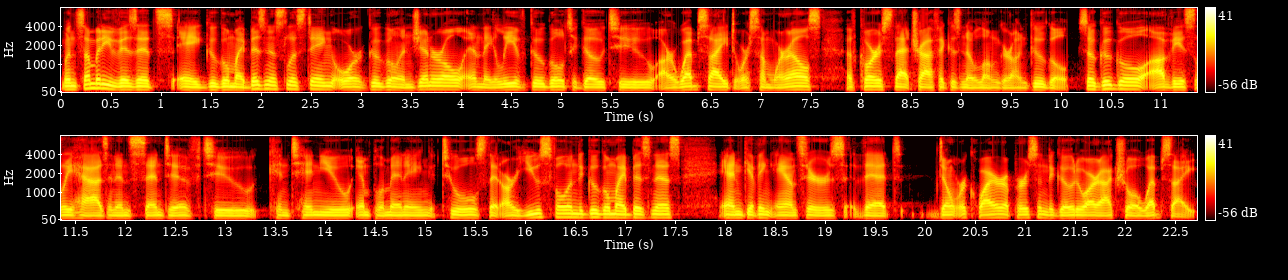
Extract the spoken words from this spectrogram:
When somebody visits a Google My Business listing or Google in general and they leave Google to go to our website or somewhere else, of course, that traffic is no longer on Google. So, Google obviously has an incentive to continue implementing tools that are useful into Google My Business and giving answers that don't require a person to go to our actual website.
